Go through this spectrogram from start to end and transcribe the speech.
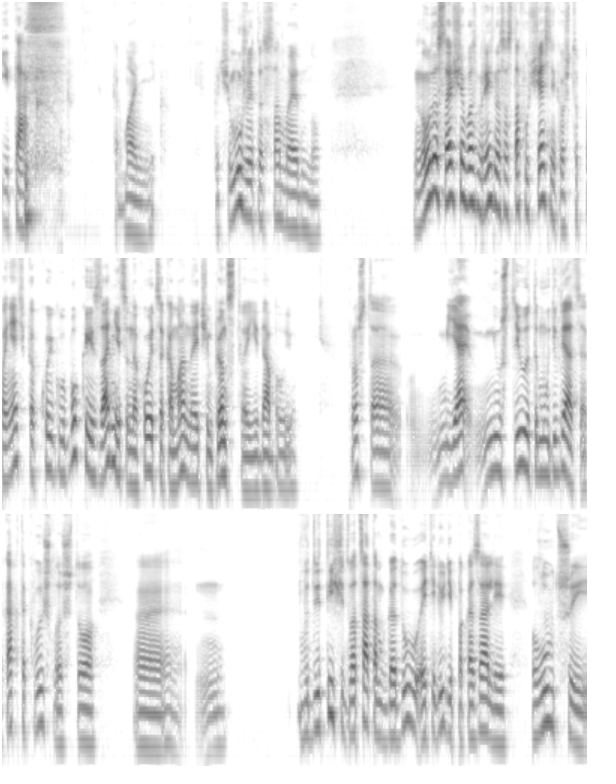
Итак, командник. Почему же это самое дно? Ну, достаточно посмотреть на состав участников, чтобы понять, в какой глубокой заднице находится командное чемпионство EW. Просто я не устаю этому удивляться. Как так вышло, что э, в 2020 году эти люди показали лучшие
